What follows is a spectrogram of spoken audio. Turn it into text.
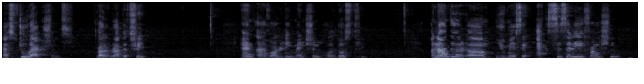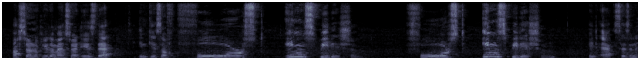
has two actions or rather three. And i have already mentioned all those three Another, um, you may say, accessory function of sternocleidomastoid is that in case of forced inspiration, forced inspiration, it acts as an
